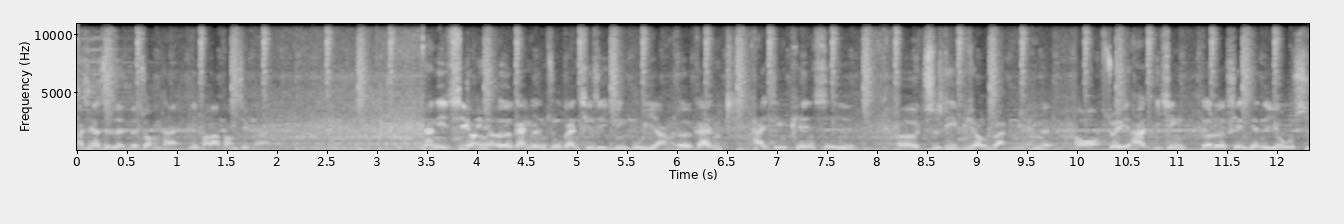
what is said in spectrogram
它现在是冷的状态，你把它放进来。那你希望，因为鹅肝跟猪肝其实已经不一样了，鹅肝它已经偏是呃质地比较软绵的哦，所以它已经得了先天的优势。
